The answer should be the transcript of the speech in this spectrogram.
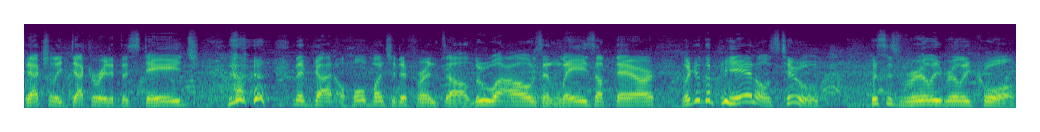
They actually decorated the stage. They've got a whole bunch of different uh, luau's and leis up there. Look at the pianos too. This is really, really cool.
